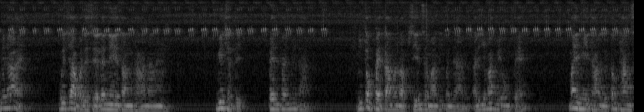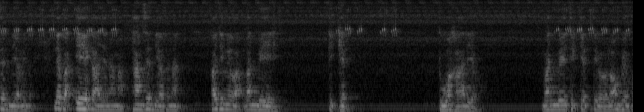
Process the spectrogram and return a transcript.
ไม่ได้พระเจ้าปฏิเสธและเนตังฐานังวิชติเป็นไปไม่ได้นี่ต้องไปตามระดับศีลสมาธิปัญญาอริยมรรคมีองค์แปดไม่มีทางอื่นต้องทางเส้นเดียวเรียกว่าเอกายนามรรคทางเส้นเดียวเท่านั้น เขาจึงเรียกว่าวันเวติเกต ตัวขาเดียว วันเวติเกตเดียวร้องเพลงฝ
